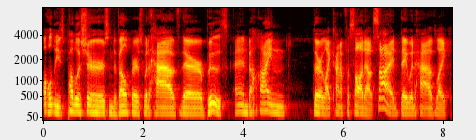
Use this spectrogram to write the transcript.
all these publishers and developers would have their booths, and behind their like kind of facade outside, they would have like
